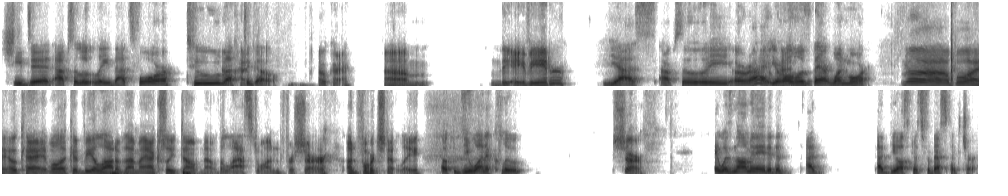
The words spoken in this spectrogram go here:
She did. Absolutely. That's four. Two left Okay. to go. Okay. Um, The Aviator. Yes, absolutely. All right. You're almost there. One more. Oh boy. Okay. Well, it could be a lot of them. I actually don't know the last one for sure. Unfortunately. Okay. Do you want a clue? Sure. It was nominated at, at, at the Oscars for Best Picture.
